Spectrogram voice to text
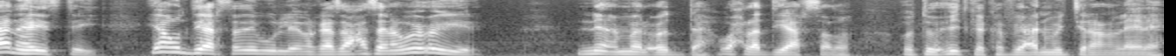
aan haystay yaan u diyaarsaday buu ley markaas. Xasana wuxuu yihi nicma alcudda wax la diyaarsado oo tawxiidka ka fiican ma jiraan leeleh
